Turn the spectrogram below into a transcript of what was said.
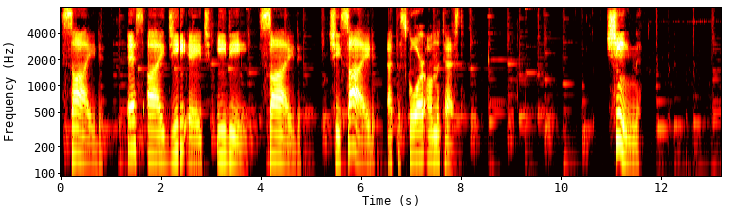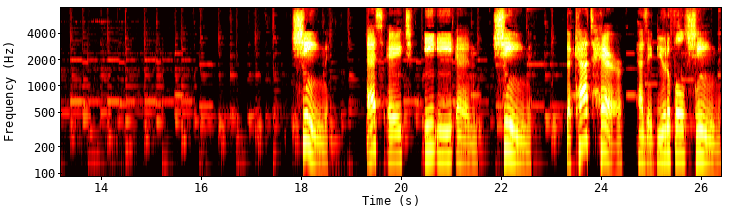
Sighed. S I G H E D. Sighed. She sighed at the score on the test. Sheen. Sheen. S H E E N. Sheen. The cat's hair has a beautiful sheen.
